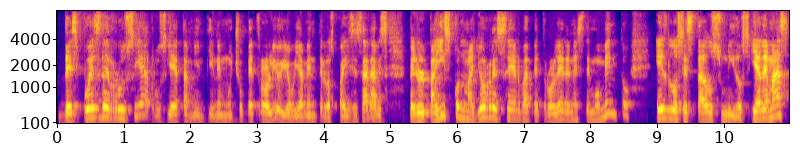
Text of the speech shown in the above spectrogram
Después de Rusia, Rusia también tiene mucho petróleo y obviamente los países árabes, pero el país con mayor reserva petrolera en este momento es los Estados Unidos. Y además,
